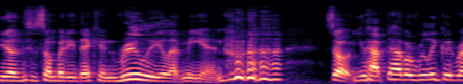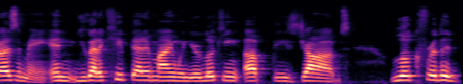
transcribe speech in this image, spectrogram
you know, this is somebody that can really let me in. so you have to have a really good resume and you got to keep that in mind when you're looking up these jobs. Look for the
